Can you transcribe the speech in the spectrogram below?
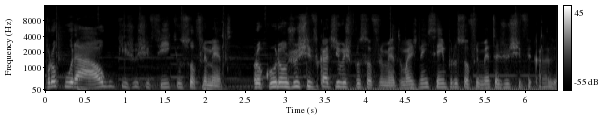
procurar algo que justifique o sofrimento. Procuram justificativas para o sofrimento, mas nem sempre o sofrimento é justificável.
